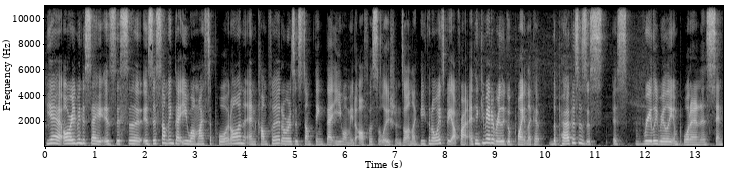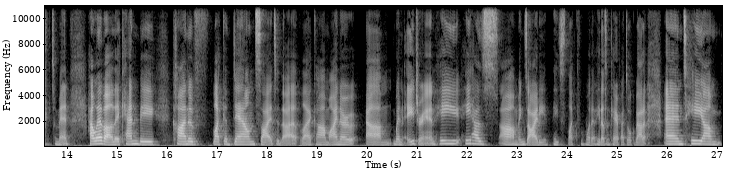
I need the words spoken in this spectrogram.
Yeah, or even to say, is this a, is this something that you want my support on and comfort, or is this something that you want me to offer solutions on? Like you can always be upfront. I think you made a really good point. Like a, the purpose is this is really really important and essential to men. However, there can be kind of like a downside to that. Like um, I know um, when Adrian he he has um, anxiety. He's like whatever. He doesn't care if I talk about it. And he um,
